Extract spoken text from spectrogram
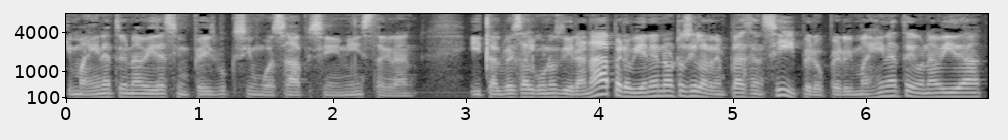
Imagínate una vida sin Facebook, sin WhatsApp, sin Instagram. Y tal vez algunos dirán, ah, pero vienen otros y la reemplazan. Sí, pero, pero imagínate una vida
